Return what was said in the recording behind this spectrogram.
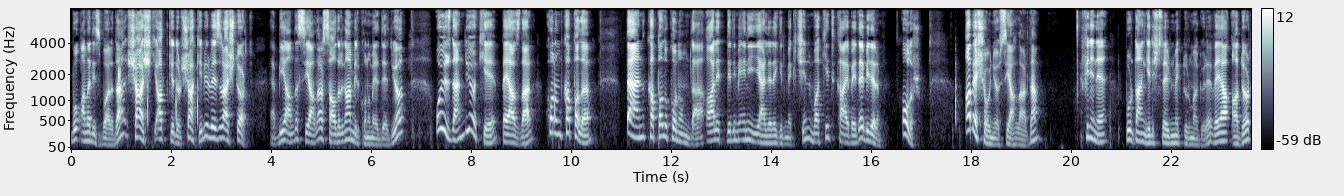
Bu analiz bu arada. Şah H2, at G4, şah G1, vezir H4. Yani bir anda siyahlar saldırgan bir konum elde ediyor. O yüzden diyor ki beyazlar konum kapalı. Ben kapalı konumda aletlerimi en iyi yerlere girmek için vakit kaybedebilirim. Olur. A5 oynuyor siyahlarda. Filini buradan geliştirebilmek duruma göre veya A4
